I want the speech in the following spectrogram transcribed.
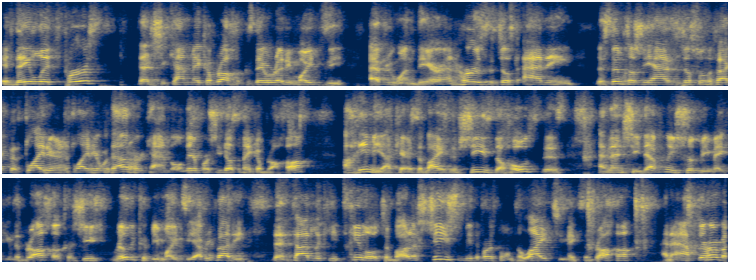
If they lit first, then she can't make a bracha because they already moitzi everyone there, and hers is just adding the simcha she has just from the fact that it's lighter and it's lighter without her candle, and therefore she doesn't make a bracha. If she's the hostess, and then she definitely should be making the bracha because she really could be mighty everybody, then tadliki tchilo tabarach, she should be the first one to light. She makes the bracha, and after her, the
